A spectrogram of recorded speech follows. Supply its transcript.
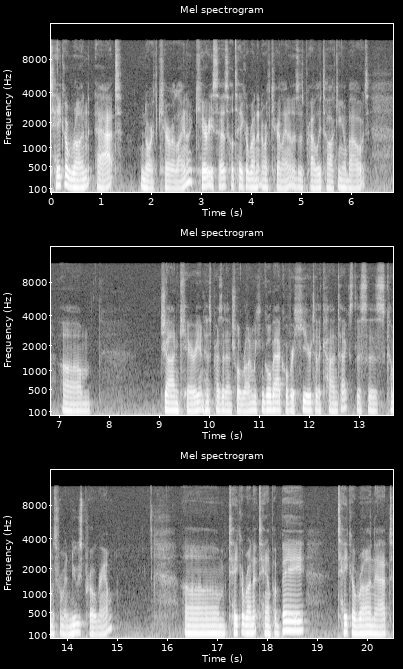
take a run at North Carolina. Kerry says he'll take a run at North Carolina. This is probably talking about um, John Kerry and his presidential run. We can go back over here to the context. This is comes from a news program. Um, take a run at Tampa Bay. Take a run at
